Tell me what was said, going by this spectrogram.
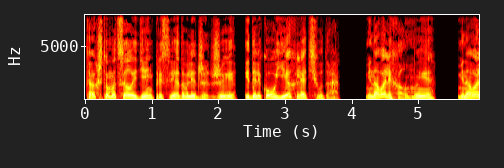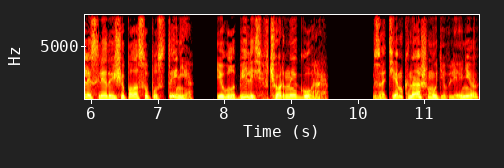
Так что мы целый день преследовали Джиджи и далеко уехали отсюда. Миновали холмы, миновали следующую полосу пустыни и углубились в черные горы. Затем, к нашему удивлению,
